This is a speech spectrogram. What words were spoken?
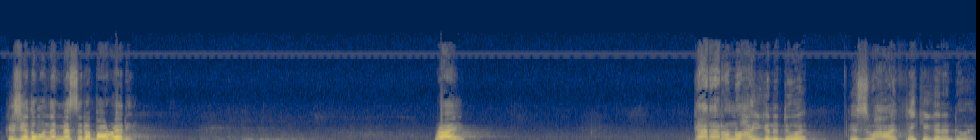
because you're the one that messed it up already. Right? God, I don't know how you're going to do it. This is how I think you're going to do it.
